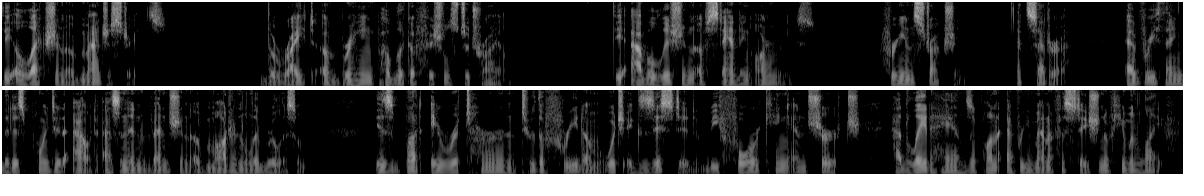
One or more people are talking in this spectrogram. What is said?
The election of magistrates. The right of bringing public officials to trial. The abolition of standing armies. Free instruction, etc. Everything that is pointed out as an invention of modern liberalism is but a return to the freedom which existed before king and church had laid hands upon every manifestation of human life.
